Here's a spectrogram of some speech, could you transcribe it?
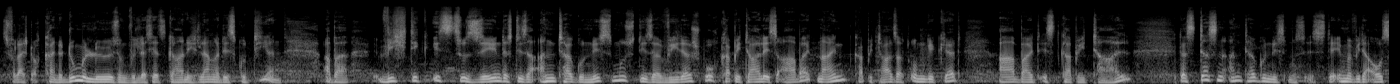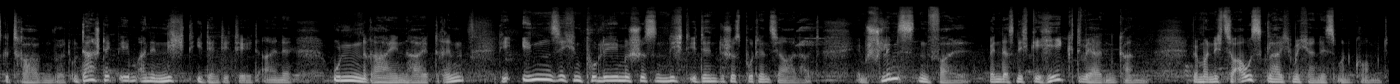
Ist vielleicht auch keine dumme Lösung, will das jetzt gar nicht lange diskutieren. Aber wichtig ist zu sehen, dass dieser Antagonismus, dieser Widerspruch, Kapital ist Arbeit, nein, Kapital sagt umgekehrt, Arbeit ist Kapital, dass das ein Antagonismus ist, der immer wieder ausgetragen wird. Und da steckt eben eine Nicht-Identität, eine Unreinheit drin, die in sich ein polemisches, nicht identisches Potenzial hat. Im schlimmsten Fall, wenn das nicht gehegt werden kann, wenn man nicht zu Ausgleichsmechanismen kommt,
